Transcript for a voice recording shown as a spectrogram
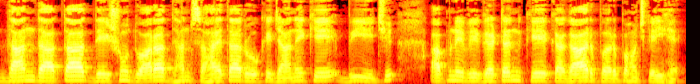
दानदाता देशों द्वारा धन सहायता रोके जाने के बीच अपने विघटन के कगार पर पहुँच गई है।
